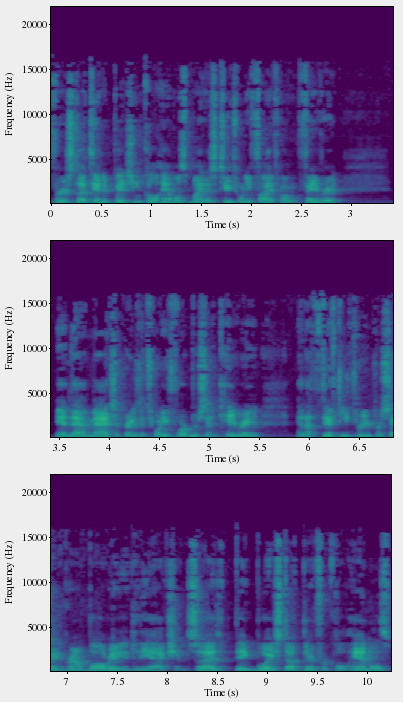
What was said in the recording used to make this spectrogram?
versus left-handed pitching. Cole Hamels minus 225 home favorite in that match. It brings a 24% K rate and a 53% ground ball rate into the action. So that's big boy stuff there for Cole Hamels.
